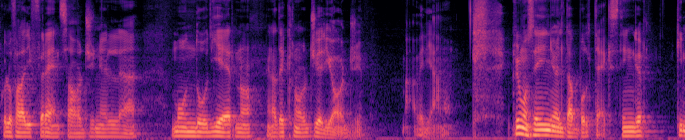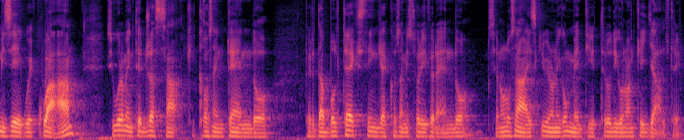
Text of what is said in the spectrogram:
quello fa la differenza oggi nel mondo odierno, nella tecnologia di oggi. Ma vediamo. Il primo segno è il double texting. Chi mi segue qua sicuramente già sa che cosa intendo per double texting e a cosa mi sto riferendo. Se non lo sai, scrivilo nei commenti che te lo dicono anche gli altri.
